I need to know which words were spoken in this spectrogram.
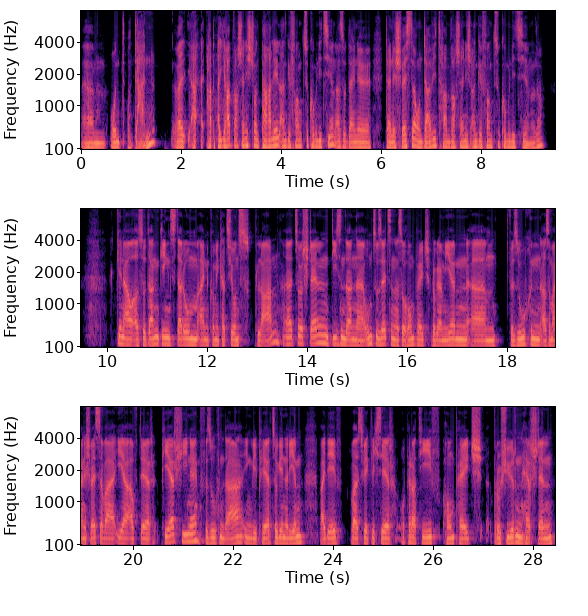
Ähm, und und dann weil ihr habt, ihr habt wahrscheinlich schon parallel angefangen zu kommunizieren. Also deine deine Schwester und David haben wahrscheinlich angefangen zu kommunizieren, oder? Genau, also dann ging es darum, einen Kommunikationsplan äh, zu erstellen, diesen dann äh, umzusetzen, also Homepage programmieren, ähm, versuchen, also meine Schwester war eher auf der PR-Schiene, versuchen da irgendwie PR zu generieren. Bei Dave war es wirklich sehr operativ, Homepage, Broschüren herstellen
